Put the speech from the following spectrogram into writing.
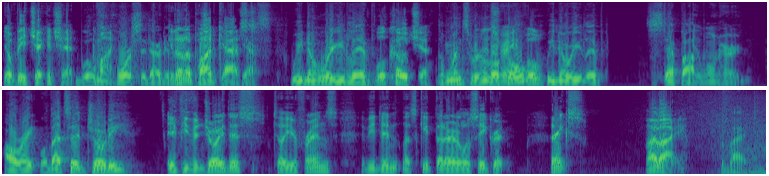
Don't be a chicken shit. We'll Come on. force it out of Get you. on a podcast. Yes, we know where you live. We'll coach you. the ones we're That's local, right. We'll- we know where you live. Step up. It won't hurt. All right. Well, that's it, Jody. If you've enjoyed this, tell your friends. If you didn't, let's keep that our little secret. Thanks. Bye bye. Bye bye.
